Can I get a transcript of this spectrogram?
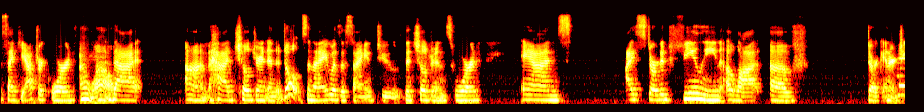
psychiatric ward Oh wow. that um, had children and adults, and I was assigned to the children's ward, and I started feeling a lot of dark energy,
